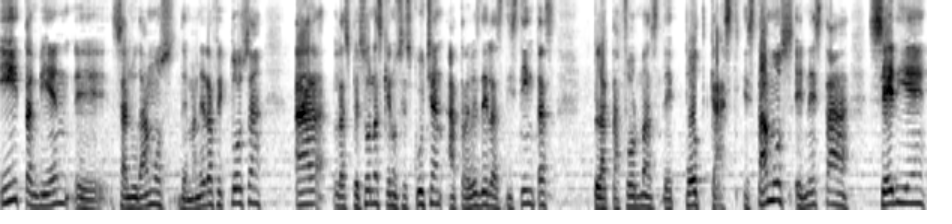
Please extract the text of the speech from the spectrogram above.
y también eh, saludamos de manera afectuosa a las personas que nos escuchan a través de las distintas plataformas de podcast. Estamos en esta serie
